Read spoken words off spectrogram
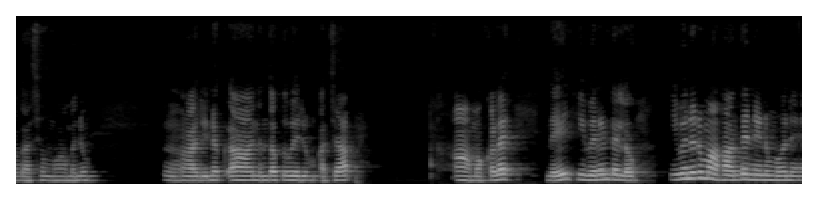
ആകാശം മാമനും ആരിനൊക്കെ ആനന്ദൊക്കെ വരും. അച്ഛാ ആ മക്കളെ ദേ ഇവനുണ്ടല്ലോ. ഇവനൊരു മഹാൻ തന്നെയാണ് മോനെ.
